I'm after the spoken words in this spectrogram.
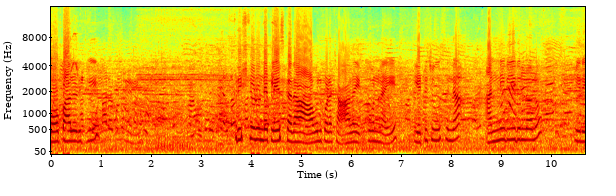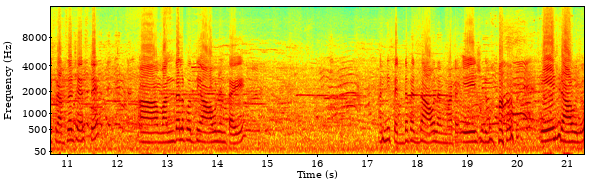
గోపాలుడికి కృష్ణుడు ఉండే ప్లేస్ కదా ఆవులు కూడా చాలా ఎక్కువ ఉన్నాయి. ఎటు చూసినా అన్ని వీధుల్లోనూ మీరు ఇక్కడ అబ్జర్వ్ చేస్తే వందల కొద్ది ఆవులు ఉంటాయి అన్ని పెద్ద పెద్ద ఆవులు అనమాట ఏజ్డ్ ఏజ్డ్ ఆవులు.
